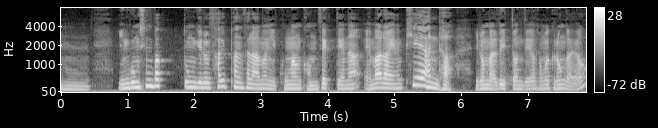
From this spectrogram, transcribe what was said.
음, 인공 심박동기를 삽입한 사람은 이 공황 검색대나 MRI는 피해야 한다 이런 말도 있던데요. 정말 그런가요?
